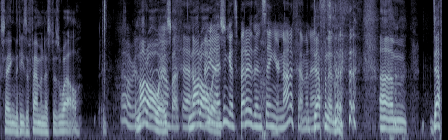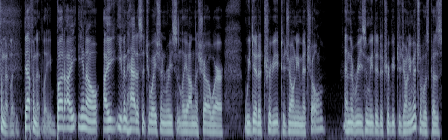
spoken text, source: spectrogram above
saying that he's a feminist as well. Oh, really? Not I don't know always. about that. Not I mean, I think it's better than saying you're not a feminist. Definitely. um, definitely, definitely. But I, you know, I even had a situation recently on the show where we did a tribute to Joni Mitchell. And the reason we did a tribute to Joni Mitchell was because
